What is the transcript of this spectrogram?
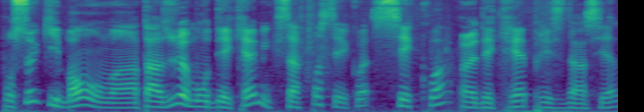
pour ceux qui, bon, ont entendu le mot décret, mais qui ne savent pas c'est quoi, c'est quoi un décret présidentiel?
